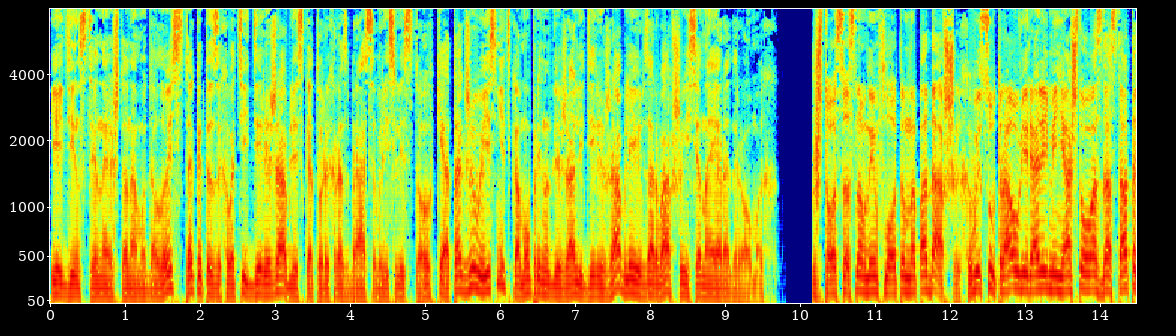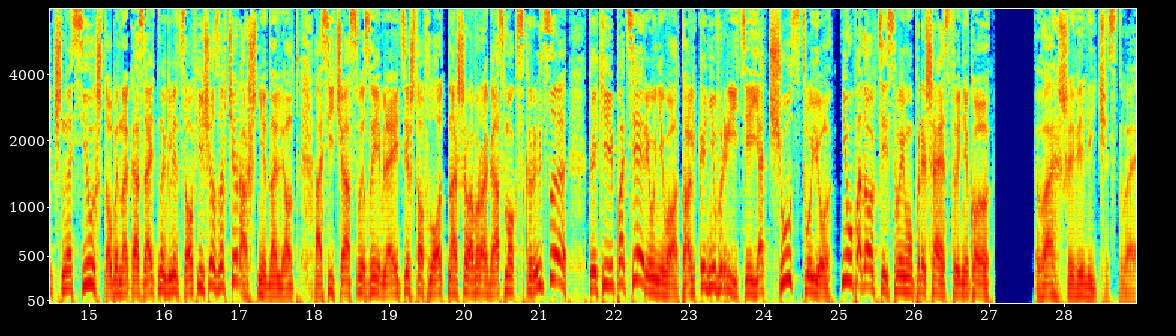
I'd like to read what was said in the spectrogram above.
Единственное, что нам удалось, так это захватить дирижабли, с которых разбрасывались листовки, а также выяснить, кому принадлежали дирижабли, взорвавшиеся на аэродромах. «Что с основным флотом нападавших? Вы с утра уверяли меня, что у вас достаточно сил, чтобы наказать наглецов еще за вчерашний долет, а сейчас вы заявляете, что флот нашего врага смог скрыться? Какие потери у него? Только не врите, я чувствую! Не уподобьтесь своему предшественнику!» «Ваше Величество,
